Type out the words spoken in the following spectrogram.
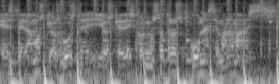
Esperamos que os guste y os quedéis con nosotros una semana más.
